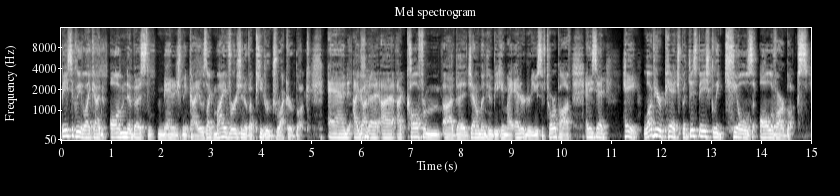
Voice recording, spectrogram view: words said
basically like an omnibus management guide. It was like my version of a Peter Drucker book. And I got a, a, a call from uh, the gentleman who became my editor, Yusuf Toropov, and he said, Hey, love your pitch, but this basically kills all of our books.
